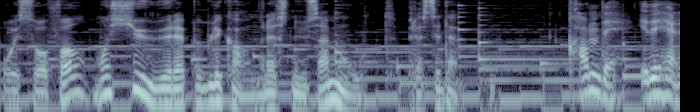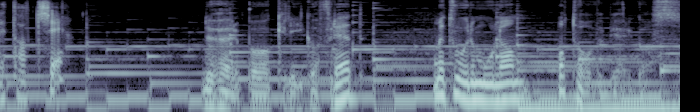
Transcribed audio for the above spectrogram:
Og i så fall må 20 republikanere snu seg mot presidenten. Kan det i det hele tatt skje? Du hører på Krig og fred med Tore Moland og Tove Bjørgaas.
